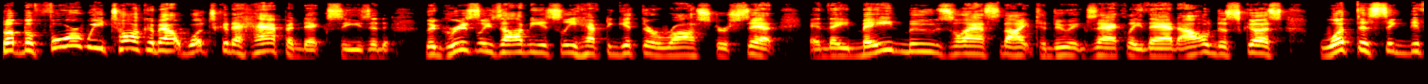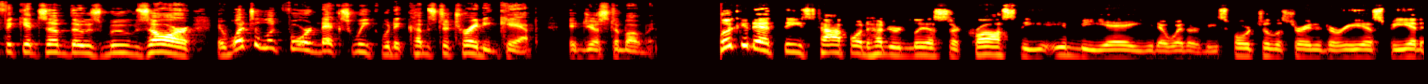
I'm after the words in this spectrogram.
But before we talk about what's going to happen next season, the Grizzlies obviously have to get their roster set, and they made moves last night to do exactly that. I'll discuss what the significance of those moves are and what to look for next week when it comes to training camp in just a moment looking at these top 100 lists across the NBA, you know, whether it be Sports Illustrated or ESPN,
